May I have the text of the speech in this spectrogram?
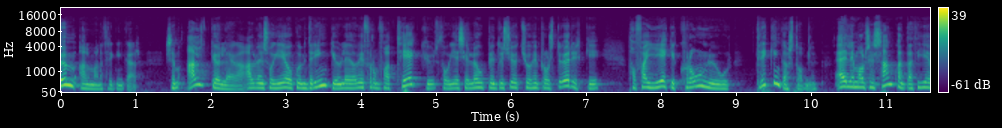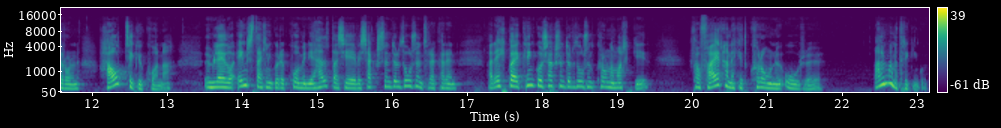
um almannatryggingar sem algjörlega, alveg eins og ég og Guðmundur Ingi um leið og við fórum að fá tekjur þó ég sé lögblindu 75% öryrki þá fæ ég ekki krónu úr tryggingastofnum, eðli mál sem sangvanda því ég er orðin hátekjukona um leið og einstaklingur er komin ég held að sé yfir 600.000 frekar en það er eitthvað í kringu 600.000 króna markið þá fær hann ekkert krónu úr uh, almannatryggingum.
